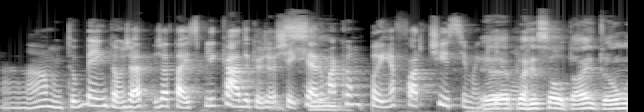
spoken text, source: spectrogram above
Ah, muito bem. Então já já está explicado que eu já achei Sim. que era uma campanha fortíssima. Aqui, é né? para ressaltar então.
